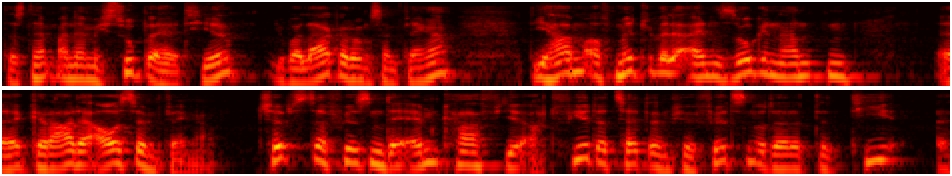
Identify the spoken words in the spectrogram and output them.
Das nennt man nämlich Superhead hier, Überlagerungsempfänger. Die haben auf Mittelwelle einen sogenannten äh, Geradeausempfänger. Chips dafür sind der MK484, der ZN414 oder der T, äh,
